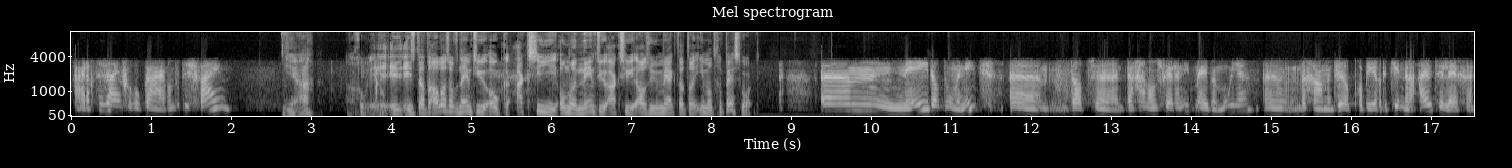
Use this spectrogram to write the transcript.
aardig te zijn voor elkaar. Want het is fijn. Ja. Goed. Is, is dat alles of neemt u ook actie, onderneemt u actie als u merkt dat er iemand gepest wordt? Ehm, nee, dat doen we niet. Ehm, dat, daar gaan we ons verder niet mee bemoeien. Ehm, we gaan het wel proberen de kinderen uit te leggen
